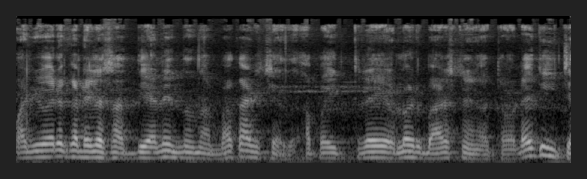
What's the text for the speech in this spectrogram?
വഴിയോരക്കടയിലെ സദ്യയാണ് ഇന്ന് നമ്മൾ കഴിച്ചത്. അപ്പോൾ ഇത്രയുള്ള ഒരുപാട് സ്നേഹത്തോടെ തീച്ച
